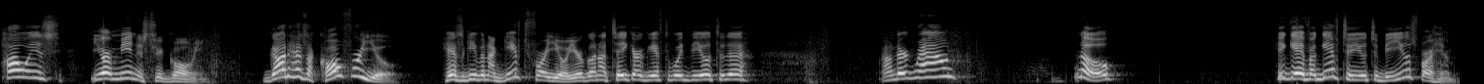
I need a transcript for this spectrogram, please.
how is your ministry going? God has a call for you. He has given a gift for you. You're going to take our gift with you to the underground? No. He gave a gift to you to be used for Him,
